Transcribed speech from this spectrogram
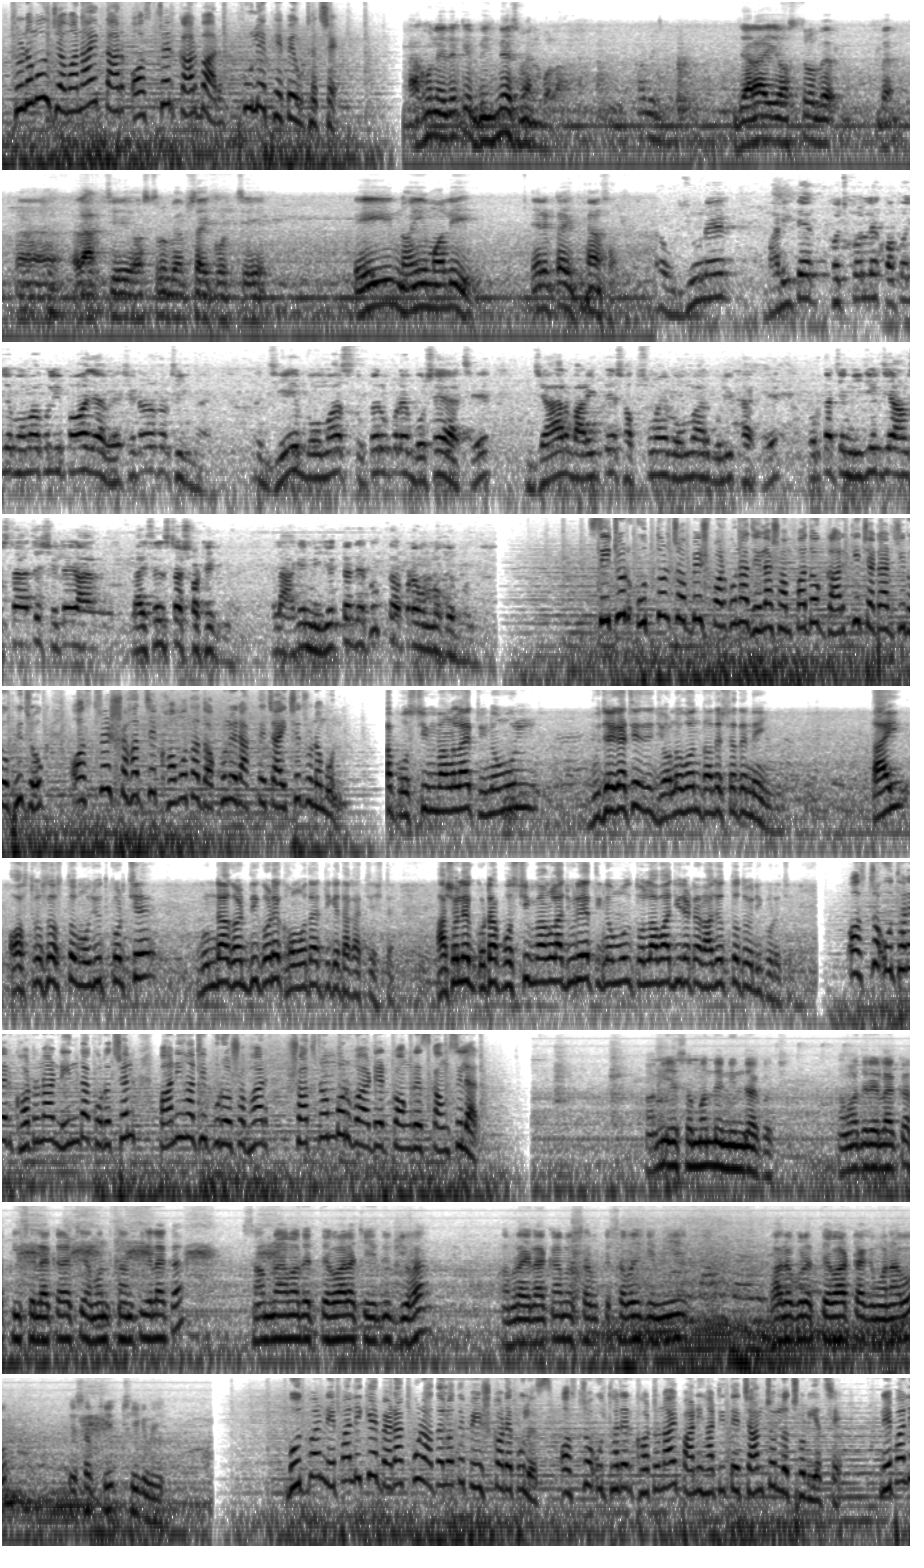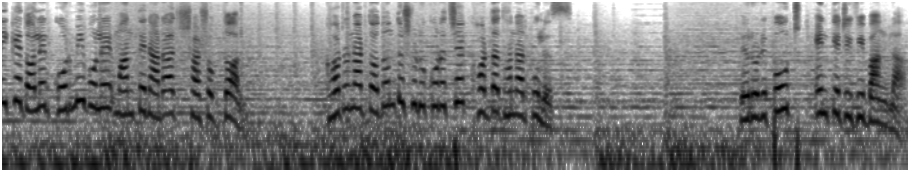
তৃণমূল জামানায় তার অস্ত্রের কারবার ফুলে ফেঁপে উঠেছে। এখন এদেরকে বিজনেসম্যান বলা যারা এই অস্ত্র রাখছে, অস্ত্র ব্যবসায় করছে, এই নঈম অলি এর একটা ইতিহাস আছে। অর্জুনের বাড়িতে খোঁজ করলে কত যে বোমাগুলি পাওয়া যাবে, সেটাও তো ঠিক নয়। যে বোমা স্তূপের উপরে বসে আছে, যার বাড়িতে সবসময় বোমা আর গুলি থাকে, ওর কাছে নিজের যে আর্মসটা আছে, সেটাই লাইসেন্সটা সঠিক নয়। তাহলে আগে নিজেরটা দেখুক, তারপরে অন্যকে বলুক। সিটুর উত্তর চব্বিশ পরগনা জেলা সম্পাদক গার্কি চ্যাটার্জির অভিযোগ অস্ত্রের সাহায্যে ক্ষমতা দখলে রাখতে চাইছে তৃণমূল। পশ্চিমবাংলায় তৃণমূল বুঝে গেছে যে জনগণ তাদের সাথে নেই। তাই অস্ত্রশস্ত্র মজুত করছে গুন্ডাগর্দি করে ক্ষমতার দিকে থাকার চেষ্টা। আসলে গোটা পশ্চিমবাংলা জুড়ে তৃণমূল তোলাবাজির একটা রাজত্ব তৈরি করেছে। অস্ত্র উদ্ধারের ঘটনার নিন্দা করেছেন পানিহাটি পুরসভার সাত নম্বর ওয়ার্ডের কংগ্রেস কাউন্সিলর। আমি এ সম্বন্ধে নিন্দা করছি। আমাদের এলাকা পিস এলাকা আছে এমন শান্তি এলাকা সামনে আমাদের তেওহার আছে ঈদ উদ জোহা আমরা এলাকা में सबके সবাইকে নিয়ে ভালো করে তেওহারটাকে মানাবো এসব ঠিক ঠিক নেই বুধবার নেপালিকে ব্যারাকপুর আদালতে পেশ করে পুলিশ অস্ত্র উদ্ধারের ঘটনায় পানিহাটিতে চাঞ্চল্য ছড়িয়েছে নেপালিকে দলের কর্মী বলে মানতে নারাজ শাসক দল ঘটনার তদন্ত শুরু করেছে খর্দা থানার police bureau report NKTV Bangla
